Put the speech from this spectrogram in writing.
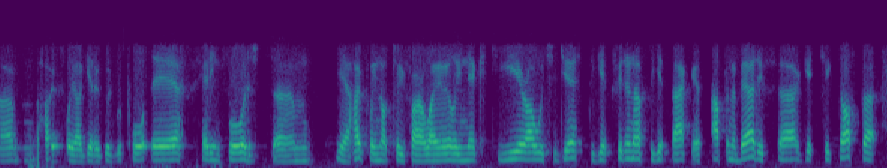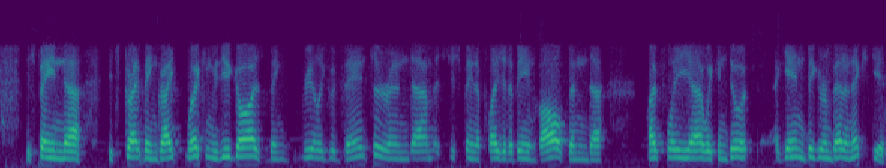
Um, hopefully, I get a good report there. Heading forward, um, yeah, hopefully not too far away. Early next year, I would suggest to get fit enough to get back up and about if uh, get kicked off. But it's been uh, it's great, been great working with you guys. Been really good banter, and um, it's just been a pleasure to be involved. And uh, hopefully, uh, we can do it again, bigger and better next year.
